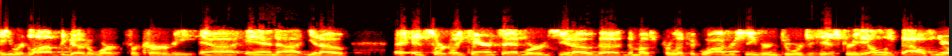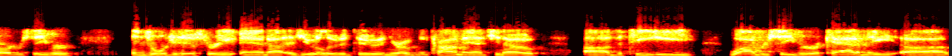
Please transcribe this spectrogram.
he would love to go to work for Kirby. Uh, and, uh, you know, and certainly Terrence Edwards, you know, the, the most prolific wide receiver in Georgia history, the only thousand yard receiver in Georgia history. And uh, as you alluded to in your opening comments, you know, uh, the TE wide receiver academy, uh,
